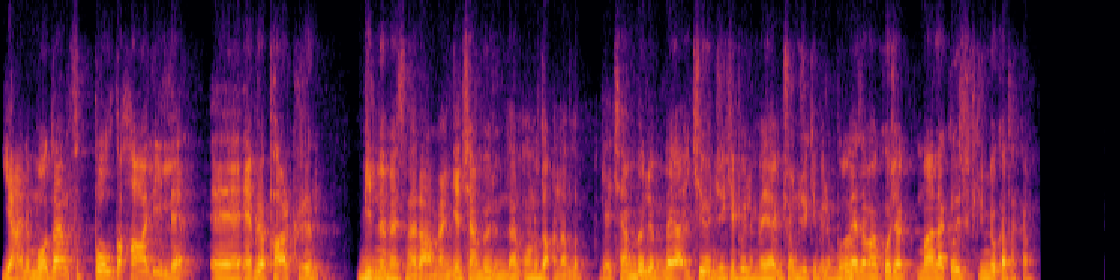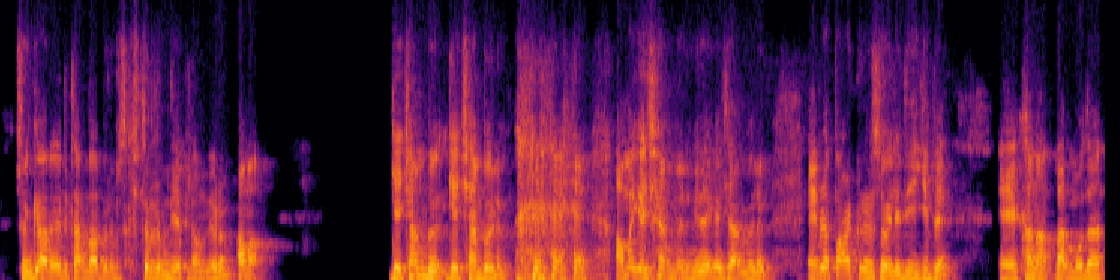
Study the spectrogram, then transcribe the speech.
Yani modern futbolda haliyle e, Emre Parker'ın bilmemesine rağmen geçen bölümden onu da analım. Geçen bölüm veya iki önceki bölüm veya üç önceki bölüm bunu ne zaman koyacakla alakalı hiçbir fikrim yok Atakan. Çünkü araya bir tane daha bölüm sıkıştırırım diye planlıyorum ama geçen bö- geçen bölüm ama geçen bölüm yine geçen bölüm Emre Parker'ın söylediği gibi e, kanatlar modern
